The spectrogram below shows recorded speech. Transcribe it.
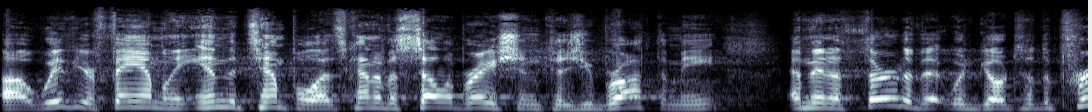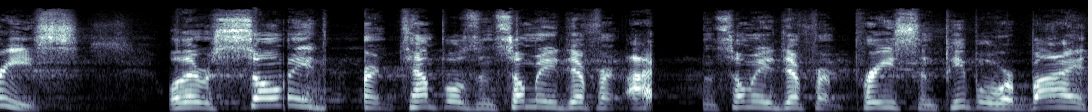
uh, with your family in the temple as kind of a celebration because you brought the meat. And then a third of it would go to the priests. Well, there were so many different temples and so many different idols and so many different priests, and people were buying,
